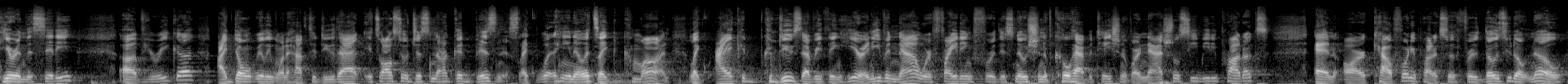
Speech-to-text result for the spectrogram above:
here in the city of Eureka, I don't really want to have to do that. It's also just not good business. Like what you know, it's like come on. Like I could produce everything here, and even now we're fighting for this notion of cohabitation of our national CBD products and our California products. So for those who don't know,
